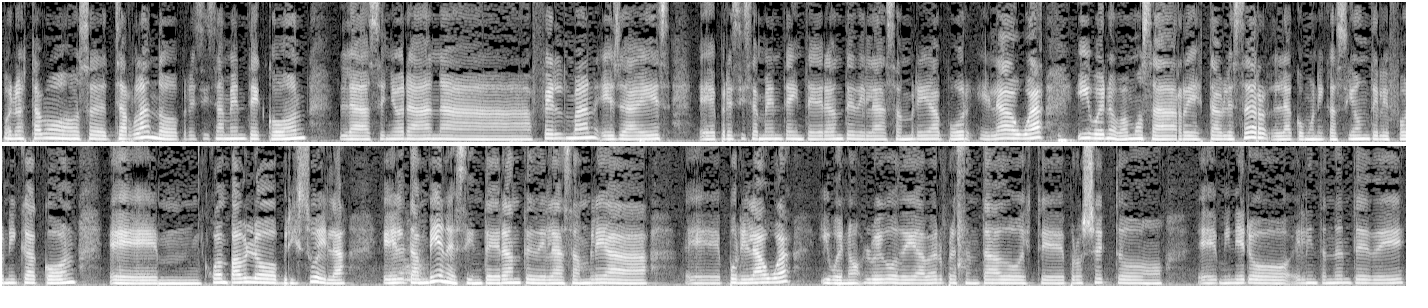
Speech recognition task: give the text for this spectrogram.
Bueno, estamos eh, charlando precisamente con la señora Ana Feldman. Ella es eh, precisamente integrante de la Asamblea por el Agua. Y bueno, vamos a restablecer la comunicación telefónica con eh, Juan Pablo Brizuela. Él también es integrante de la Asamblea por el Agua. Y bueno, luego de haber presentado este proyecto eh, minero, el intendente de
